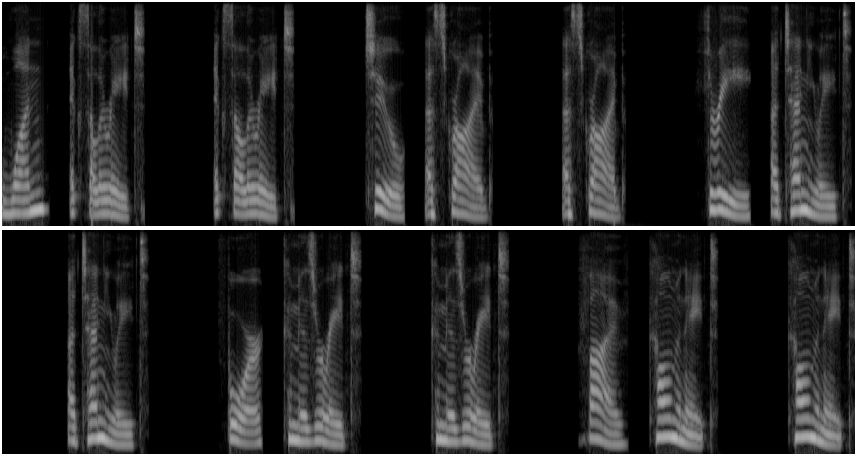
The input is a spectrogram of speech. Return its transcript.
1. Accelerate. Accelerate. 2. Ascribe. Ascribe. 3. Attenuate. Attenuate. 4. Commiserate. Commiserate. 5. Culminate. Culminate.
